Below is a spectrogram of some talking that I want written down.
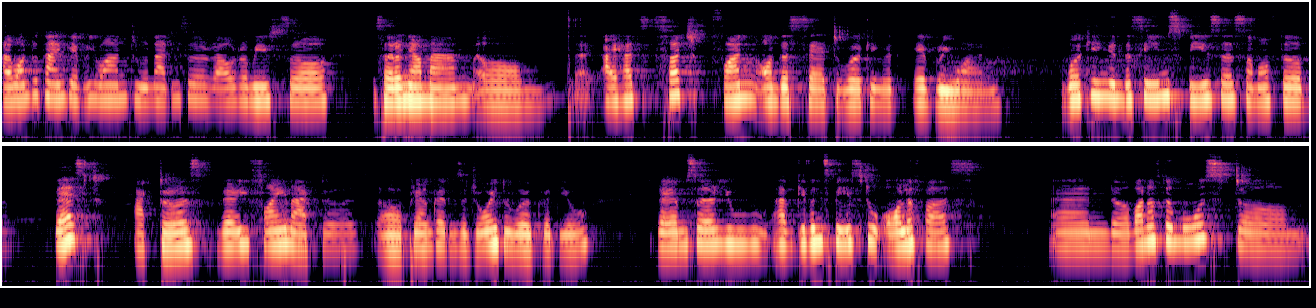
I want to thank everyone, to Nati sir, Rao Ramesh sir, Saranya ma'am. Um, I- I had such fun on the set working with everyone. Working in the same space as some of the best actors, very fine actors. Uh, Priyanka, it was a joy to work with you. Jayam sir, you have given space to all of us. And uh, one of the most um,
